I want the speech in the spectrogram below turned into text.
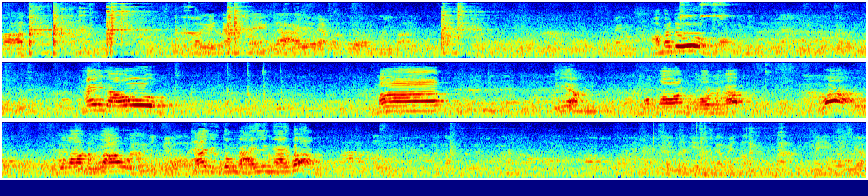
ก็เราในการแส งได้แบบมีไฟเอามาดู ให้เรา มาเตรียมอุปกรณ์ก่อนนะครับ ว่าอุปกรณ์ของเราถ้าอยู่ตรงไหนยังไงบ้างเห็นก็ไม่ต้องไม่เห็นเชื่อม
